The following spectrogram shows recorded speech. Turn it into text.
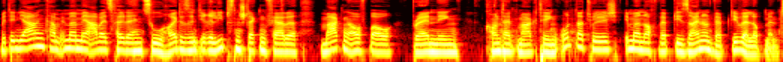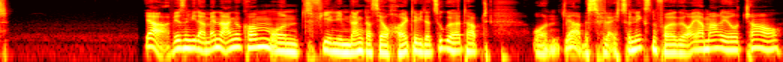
Mit den Jahren kamen immer mehr Arbeitsfelder hinzu. Heute sind ihre liebsten Steckenpferde Markenaufbau, Branding, Content Marketing und natürlich immer noch Webdesign und Webdevelopment. Ja, wir sind wieder am Ende angekommen und vielen lieben Dank, dass ihr auch heute wieder zugehört habt. Und ja, bis vielleicht zur nächsten Folge. Euer Mario. Ciao.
